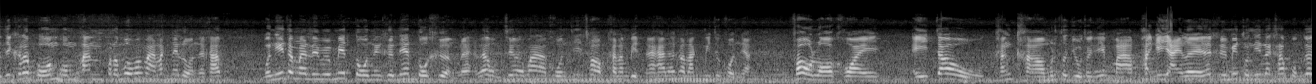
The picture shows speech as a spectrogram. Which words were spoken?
วัสดีครับผมผมพันประโมทพระมางรักในหลวงนะครับ วันนี้จะมารีวิวมีดตัวหนึ่งคือเนี่ยตัวเขื่องเลยแล้วผมเชื่อว่าคนที่ชอบคารัมบิดนะฮะแล้วก็รักมีดทุกคนเนี่ยเฝ้ารอคอยไอ้เจ้าค้างคาวมนุษย์ยูตัวนี้มาพักใหญ่ๆเลยก็คือมีดตัวนี้นะครับผมก็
